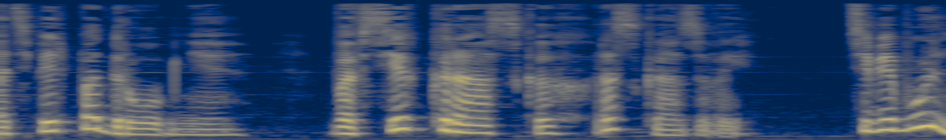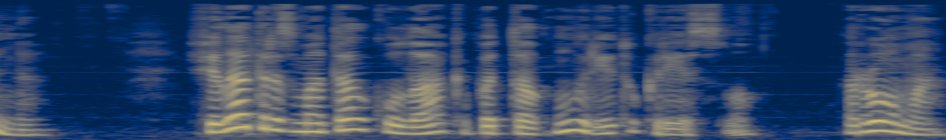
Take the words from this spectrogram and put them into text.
А теперь подробнее. Во всех красках рассказывай. Тебе больно?» Филат размотал кулак и подтолкнул Риту к креслу. «Рома!»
